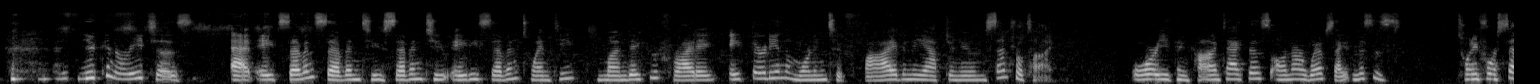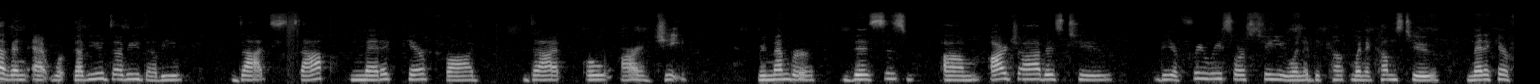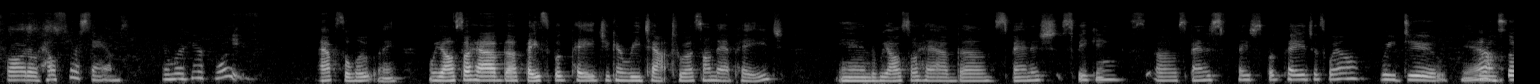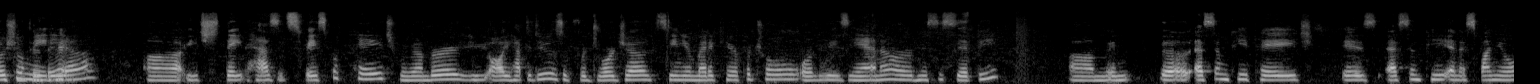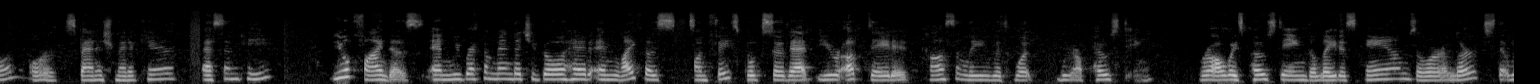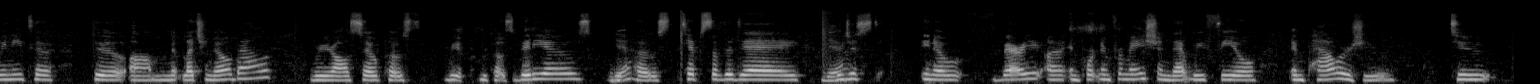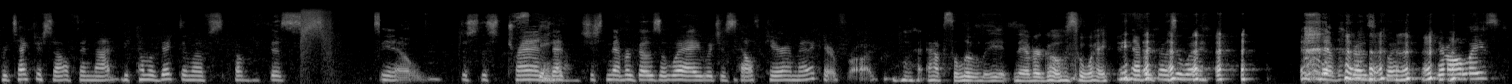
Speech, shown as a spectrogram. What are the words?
you can reach us at 877-272-8720, Monday through Friday, 8.30 in the morning to 5 in the afternoon Central Time. Or you can contact us on our website, and this is 24-7 at www.stopmedicarefraud.org org. Remember, this is um, our job is to be a free resource to you when it become when it comes to Medicare fraud or healthcare scams. And we're here for you. Absolutely. We also have the Facebook page. You can reach out to us on that page. And we also have the Spanish speaking uh, Spanish Facebook page as well. We do. Yeah. We're on social media. Uh, each state has its Facebook page. Remember, you, all you have to do is look for Georgia Senior Medicare Patrol or Louisiana or Mississippi. Um, and the SMP page is SMP en Español or Spanish Medicare SMP. You'll find us, and we recommend that you go ahead and like us on Facebook so that you're updated constantly with what we are posting. We're always posting the latest scams or alerts that we need to to um, let you know about. We also post we, we post videos, we post tips of the day. Yeah. We just you know very uh, important information that we feel empowers you to protect yourself and not become a victim of of this you know just this trend that just never goes away, which is healthcare and Medicare fraud. Absolutely. It never goes away. It never goes away. It never goes away. They're always,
